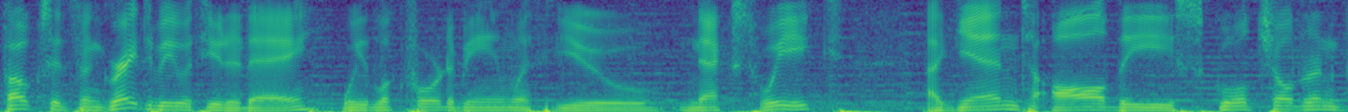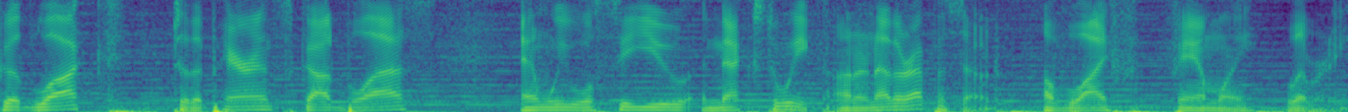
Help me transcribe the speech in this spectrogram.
Folks, it's been great to be with you today. We look forward to being with you next week. Again, to all the school children, good luck. To the parents, God bless and we will see you next week on another episode of Life, Family, Liberty.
